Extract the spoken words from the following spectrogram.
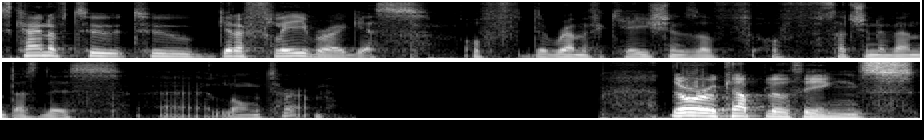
it's kind of to to get a flavor, I guess, of the ramifications of of such an event as this uh, long term. There are a couple of things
